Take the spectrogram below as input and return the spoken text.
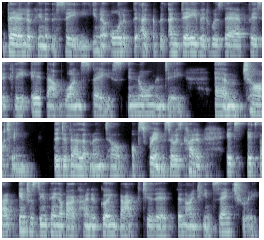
there looking at the sea, you know, all of the, and David was there physically in that one space in Normandy, um, charting the development of, of spring. So it's kind of, it's, it's that interesting thing about kind of going back to the, the 19th century,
